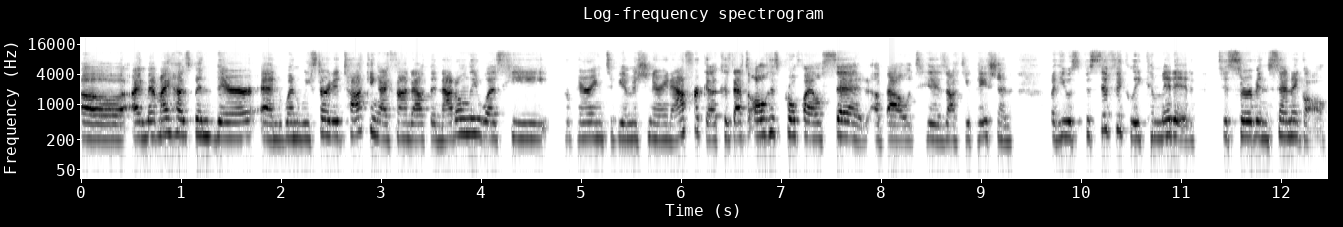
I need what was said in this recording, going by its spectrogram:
uh, I met my husband there, and when we started talking, I found out that not only was he preparing to be a missionary in Africa, because that's all his profile said about his occupation, but he was specifically committed to serve in Senegal,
